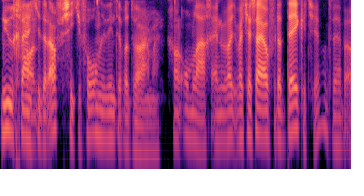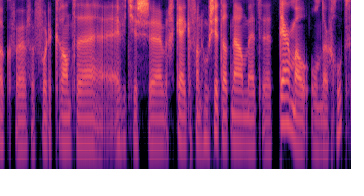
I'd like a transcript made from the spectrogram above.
Nu een graadje eraf, zit je volgende winter wat warmer. Gewoon omlaag. En wat, wat jij zei over dat dekentje, want we hebben ook voor, voor- voor de krant eh, eventjes eh, gekeken van hoe zit dat nou met eh, thermo-ondergoed.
